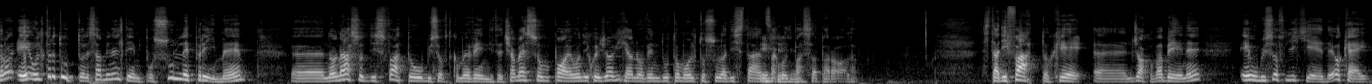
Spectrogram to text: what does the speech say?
Tra- e oltretutto le sabbie nel tempo sulle prime eh, non ha soddisfatto Ubisoft come vendite, ci ha messo un po', è uno di quei giochi che hanno venduto molto sulla distanza col passaparola. Sta di fatto che eh, il gioco va bene e Ubisoft gli chiede, ok,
